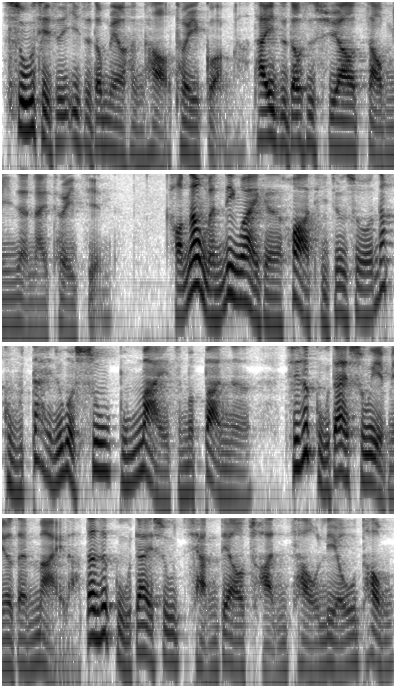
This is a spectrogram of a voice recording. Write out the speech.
书其实一直都没有很好推广啊，它一直都是需要找名人来推荐。好，那我们另外一个话题就是说，那古代如果书不卖怎么办呢？其实古代书也没有在卖啦，但是古代书强调传抄流通。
